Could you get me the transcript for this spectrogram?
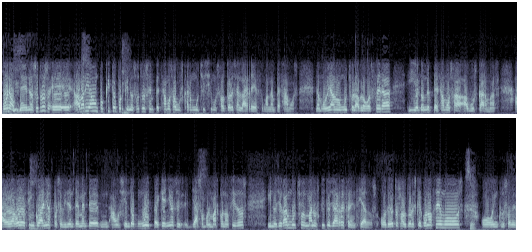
Bueno, eh, nosotros eh, ha variado un poquito porque nosotros empezamos a buscar muchísimos autores en la red cuando empezamos. Nos movíamos mucho la blogosfera y es donde empezamos a, a buscar más. A lo largo de los cinco años, pues evidentemente, mm, aun siendo muy pequeños, eh, ya somos más conocidos y nos llegan muchos manuscritos ya referenciados o de otros autores que conocemos Sí. o incluso de,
